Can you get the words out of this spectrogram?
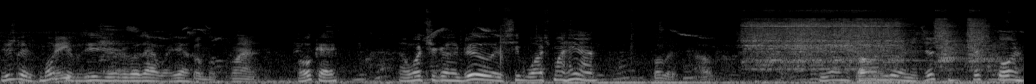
Usually, most Maybe. people it's easier to go that way. Yeah. From a plant. Okay. Now what you're gonna do is see, watch my hand. Pull it out. See what I'm doing? It's just, just going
